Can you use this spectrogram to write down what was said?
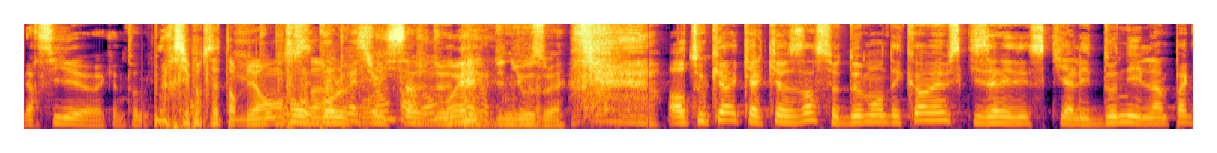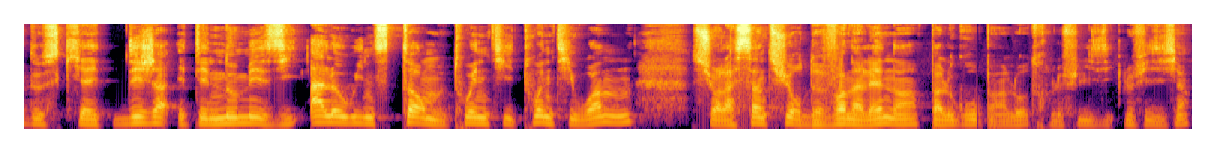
Merci, euh, Kenton. Pour, Merci pour cette ambiance. pour, pour le Pression, pourrissage de, pardon. de- du news, ouais. En tout cas, quelques-uns se demandaient quand même ce, qu'ils allaient, ce qui allait donner l'impact de ce qui a déjà été nommé The Halloween Storm 2021 sur la ceinture de Van Allen, hein, pas le groupe, hein, l'autre, le, le physicien.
